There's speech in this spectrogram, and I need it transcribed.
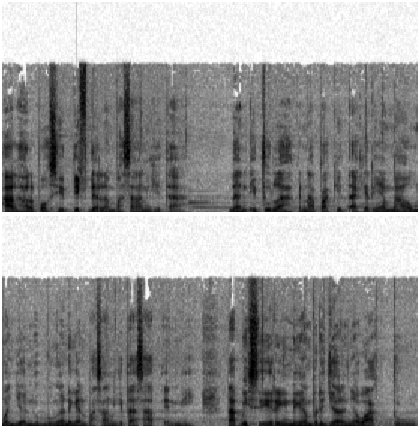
hal-hal positif dalam pasangan kita. Dan itulah kenapa kita akhirnya mau menjalin hubungan dengan pasangan kita saat ini. Tapi seiring dengan berjalannya waktu,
